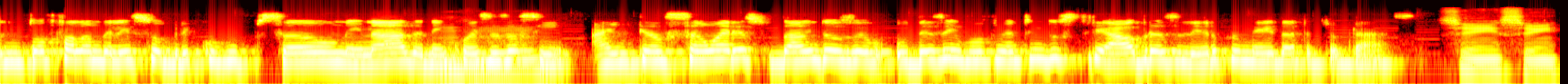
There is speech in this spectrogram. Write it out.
Não estou falando ali sobre corrupção, nem nada, nem uhum. coisas assim. A intenção era estudar o desenvolvimento industrial brasileiro por meio da Petrobras. Sim, sim.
